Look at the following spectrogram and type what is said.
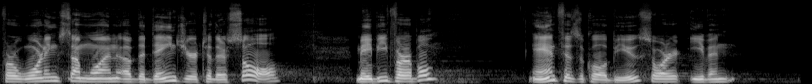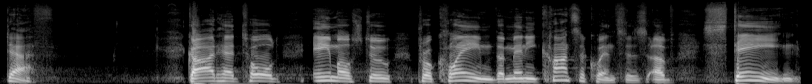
for warning someone of the danger to their soul may be verbal and physical abuse or even death. God had told Amos to proclaim the many consequences of staying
